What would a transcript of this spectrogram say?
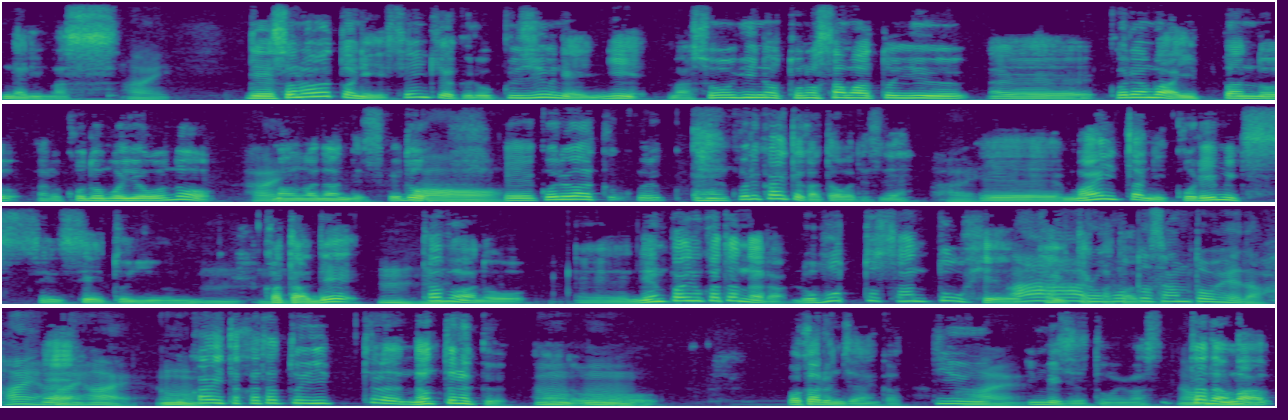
になります。はい。で、その後に1960年に、まあ、将棋の殿様という、えーこれはまあ一般のあの子供用のはい。漫画なんですけど、あえーこれはこれ、これ書いた方はですね、あはい。えー前谷惟光先生という方で、うん。うん。多分あの、えー年配の方ならロボット三等兵を書いあたあロボット方、三等兵だはいはいはい、うん。書いた方といったら、なんとなく、あの、うん。うんわかるんじゃないかっていうはい。イメージだと思います。なるほど。ただまあ、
